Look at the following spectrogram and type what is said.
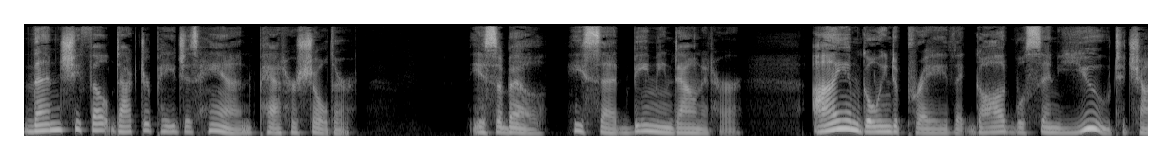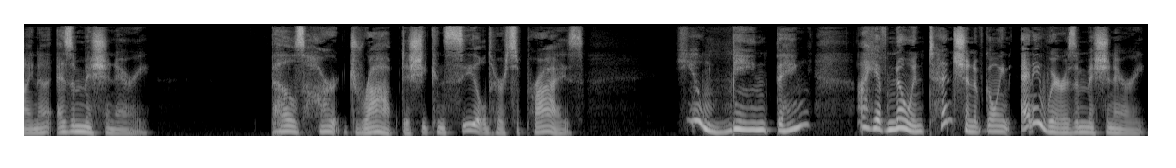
Then she felt Dr. Page's hand pat her shoulder. Isobel, he said, beaming down at her. I am going to pray that God will send you to China as a missionary. Belle's heart dropped as she concealed her surprise. You mean thing! I have no intention of going anywhere as a missionary,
